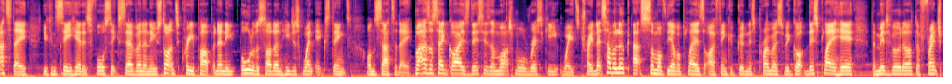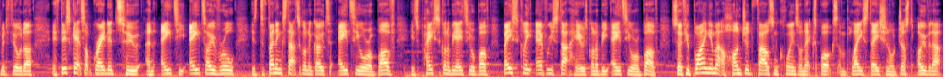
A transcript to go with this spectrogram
Saturday, you can see here there's 467 and he was starting to creep up and then he all of a sudden he just went extinct on Saturday. But as I said guys, this is a much more risky way to trade. Let's have a look at some of the other players that I think are good in this promo. So we've got this player here, the midfielder, the French midfielder. If this gets upgraded to an 88 overall, his defending stats are going to go to 80 or above. His pace is going to be 80 or above. Basically every stat here is going to be 80 or above. So if you're buying him at 100,000 coins on Xbox and PlayStation or just over that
